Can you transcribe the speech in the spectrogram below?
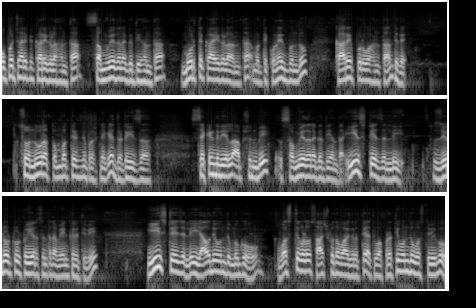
ಔಪಚಾರಿಕ ಕಾರ್ಯಗಳ ಹಂತ, ಸಂವೇದನ ಗತಿ ಹಂತ, ಮೂರ್ತಕಾಯಗಳ ಹಂತ ಮತ್ತು ಕೊನೆಯದು ಬಂದು ಕಾರ್ಯಪೂರ್ವ ಹಂತ ಅಂತಿದೆ. ಸೊ ನೂರ ತೊಂಬತ್ತೆಂಟನೇ ಪ್ರಶ್ನೆಗೆ ದಟ್ ಈಸ್ ಸೆಕೆಂಡ್ ಇದೆಯಲ್ಲ ಆಪ್ಷನ್ ಬಿ ಸಂವೇದನ ಗತಿ ಅಂತ. ಈ ಸ್ಟೇಜಲ್ಲಿ ಝೀರೋ ಟು ಟು ಇಯರ್ಸ್ ಅಂತ ನಾವೇನು ಕರಿತೀವಿ? ಈ ಸ್ಟೇಜಲ್ಲಿ ಯಾವುದೇ ಒಂದು ಮಗು ವಸ್ತುಗಳು ಶಾಶ್ವತವಾಗಿರುತ್ತೆ ಅಥವಾ ಪ್ರತಿಯೊಂದು ವಸ್ತುವಿಗೂ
